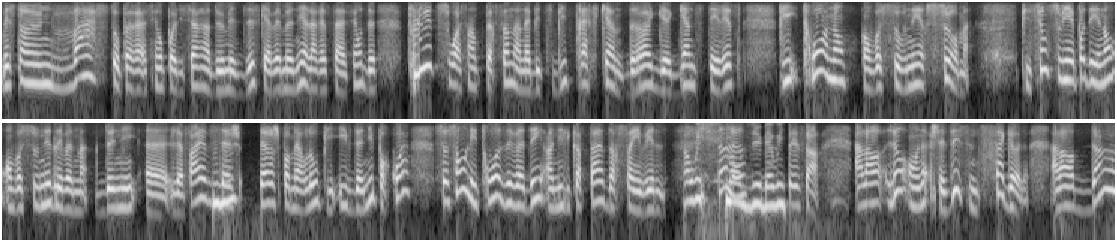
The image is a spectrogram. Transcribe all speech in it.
mais c'est une vaste opération policière en 2010 qui avait mené à l'arrestation de plus de 60 personnes en Abitibi, trafiquants de drogue, gangsterisme, puis trois noms qu'on va se souvenir sûrement. Puis si on se souvient pas des noms, on va se souvenir de l'événement. Denis euh, Lefebvre, mm-hmm. Serge Pomerleau puis Yves Denis. Pourquoi? Ce sont les trois évadés en hélicoptère d'Orsainville. Ah oui, mon Dieu, ben oui. C'est ça. Alors là, on a, je te dis, c'est une saga. Là. Alors, dans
